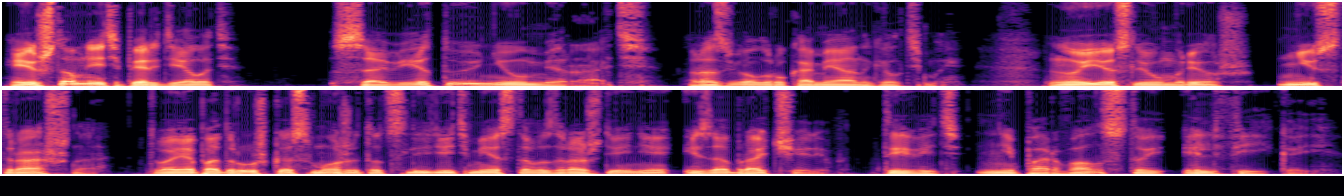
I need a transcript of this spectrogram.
И что мне теперь делать? советую не умирать», — развел руками ангел тьмы. «Но если умрешь, не страшно. Твоя подружка сможет отследить место возрождения и забрать череп. Ты ведь не порвал с той эльфийкой?»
